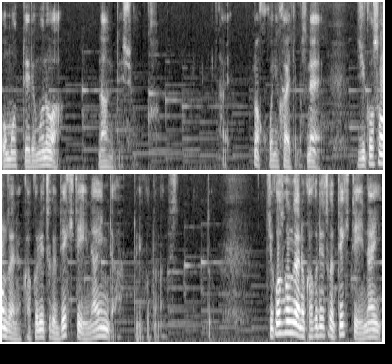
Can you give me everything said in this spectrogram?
思っているものは何でしょう？まあ、ここに書いてますね。自己存在の確立ができていないんだということなんです。自己存在の確立ができていない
